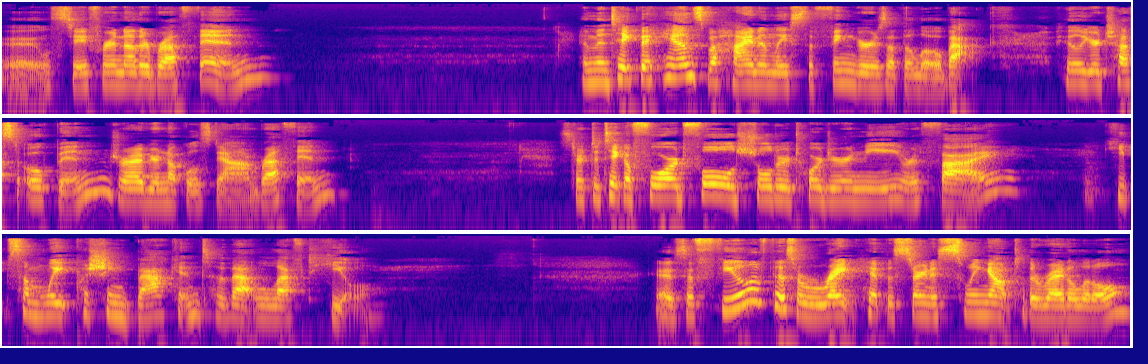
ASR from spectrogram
Okay, we'll stay for another breath in. And then take the hands behind and lace the fingers at the low back. Peel your chest open, drive your knuckles down, breath in. Start to take a forward fold, shoulder toward your knee or thigh. Keep some weight pushing back into that left heel. Okay, so feel if this right hip is starting to swing out to the right a little.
